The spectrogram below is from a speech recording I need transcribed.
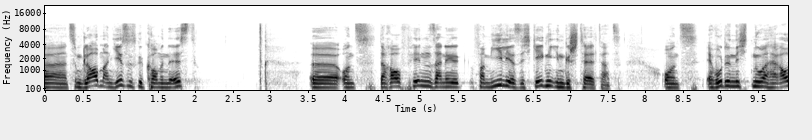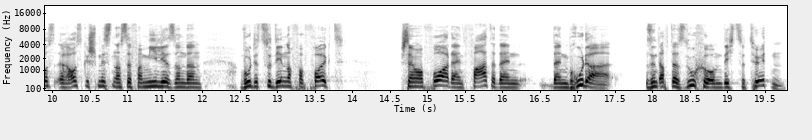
äh, zum Glauben an Jesus gekommen ist, äh, und daraufhin seine Familie sich gegen ihn gestellt hat. Und er wurde nicht nur heraus, herausgeschmissen aus der Familie, sondern wurde zudem noch verfolgt. Stell dir mal vor, dein Vater, dein, dein Bruder sind auf der Suche, um dich zu töten.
